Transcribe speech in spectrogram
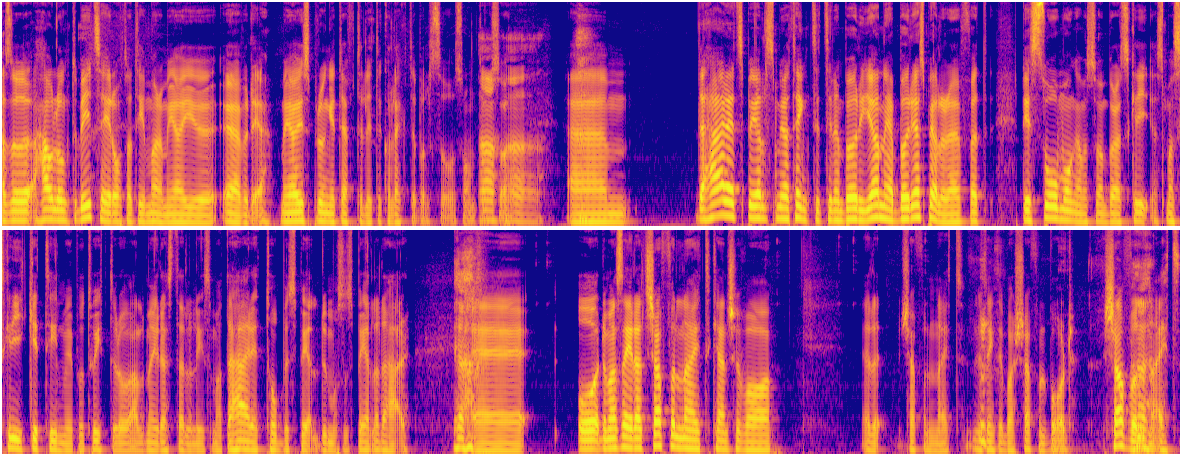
Alltså, How long to beat säger åtta timmar, men jag är ju över det. Men jag har ju sprungit efter lite collectibles och sånt Ah, också. ah. Ehm, det här är ett spel som jag tänkte till en början när jag började spela det, för att det är så många som har, börjat skri- som har skrikit till mig på Twitter och alla möjliga ställen liksom att det här är ett Tobbe-spel, du måste spela det här. Ja. Eh, och när man säger att Shuffle Knight kanske var eller Shuffle Knight, nu tänkte jag bara Shuffleboard. Shovel Knight.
